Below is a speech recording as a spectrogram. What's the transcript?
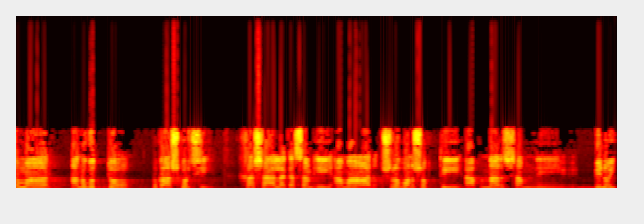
তোমার আনুগত্য প্রকাশ করছি। খাসা আল্লাহ ই আমার শ্রবণ শক্তি আপনার সামনে বিনয়ী।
